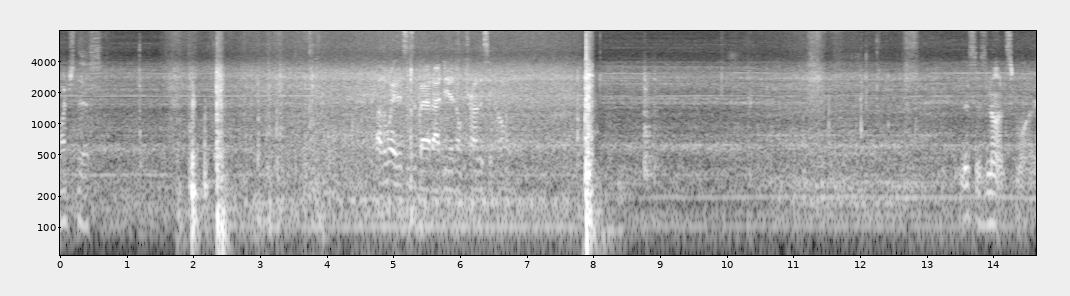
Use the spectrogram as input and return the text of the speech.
Watch this. By the way, this is a bad idea. Don't try this at home. This is not smart.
